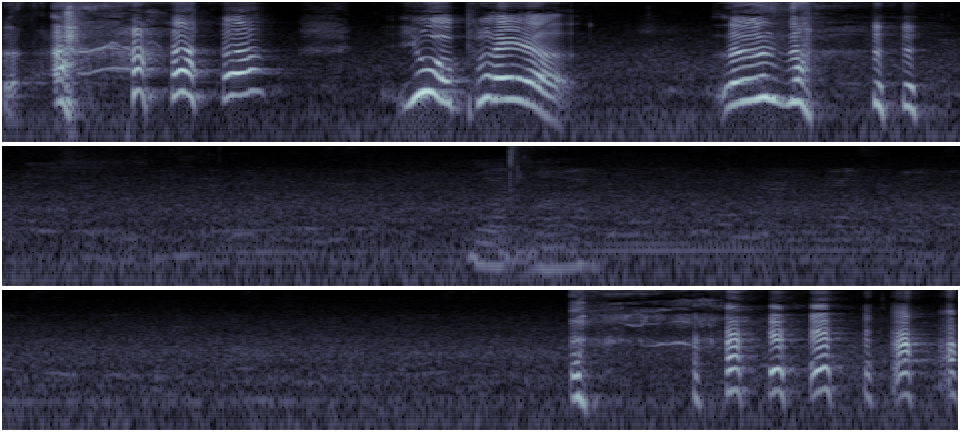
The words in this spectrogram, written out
you a player. Let us.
